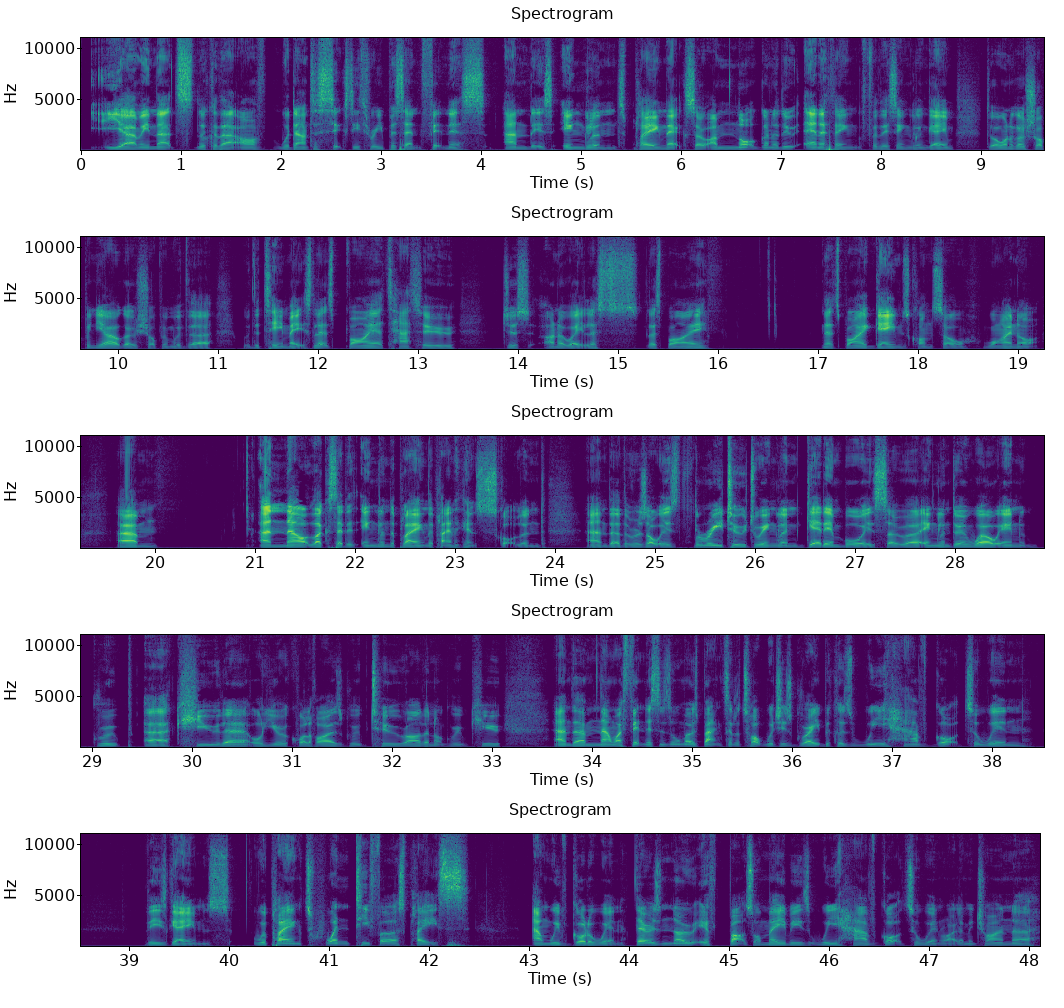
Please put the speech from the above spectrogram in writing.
yeah, I mean that's look at that. we're down to 63% fitness, and it's England playing next. So I'm not going to do anything for this England game. Do I want to go shopping? Yeah, I'll go shopping with the with the teammates. Let's buy a tattoo. Just oh no, wait. Let's let's buy let's buy a games console. Why not? Um, and now, like I said, it's England are playing. They're playing against Scotland, and uh, the result is 3-2 to England. Get in, boys. So uh, England doing well in Group uh, Q there, or Euro qualifiers, Group 2 rather, not Group Q. And um, now my fitness is almost back to the top, which is great because we have got to win these games. We're playing 21st place and we've got to win. There is no if, buts, or maybes. We have got to win. Right, let me try and uh,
